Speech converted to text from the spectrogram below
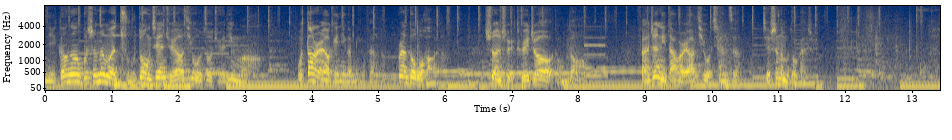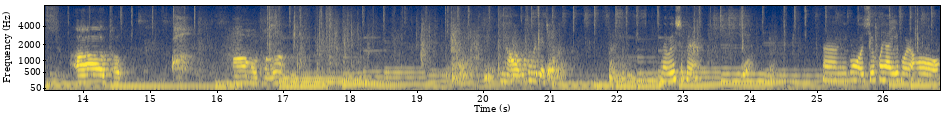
你刚刚不是那么主动坚决要替我做决定吗？我当然要给你个名分了，不然多不好呀！顺水推舟，懂不懂？反正你待会儿要替我签字，解释那么多干什么？啊，疼！啊啊，好疼啊！你好，我们做个检查。哪位是病人？我嗯，你跟我去换下衣服，然后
